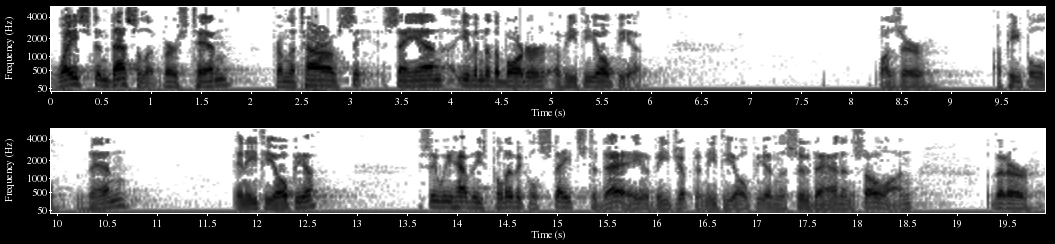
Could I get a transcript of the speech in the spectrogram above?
waste and desolate, verse 10, from the tower of San even to the border of Ethiopia. Was there a people then in Ethiopia? You see, we have these political states today of Egypt and Ethiopia and the Sudan and so on that are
